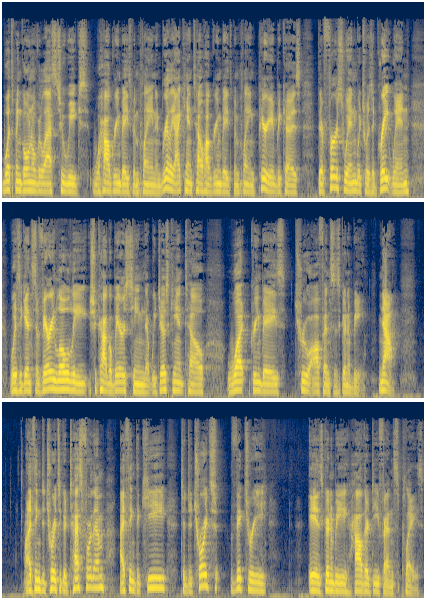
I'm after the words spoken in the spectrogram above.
what's been going over the last two weeks how Green Bay's been playing, and really I can't tell how Green Bay's been playing. Period, because their first win, which was a great win, was against a very lowly Chicago Bears team that we just can't tell what Green Bay's true offense is going to be. Now, I think Detroit's a good test for them. I think the key to Detroit's victory is going to be how their defense plays.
